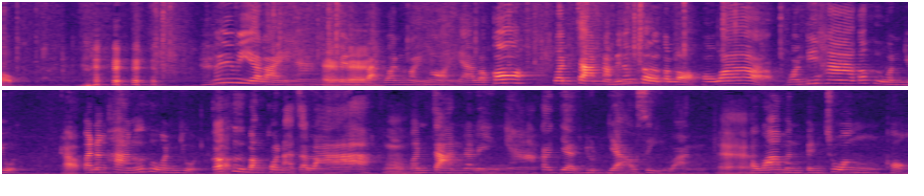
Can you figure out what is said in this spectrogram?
จบ ไม่ได้มีอะไรไงมันเป็นเออเออแบบวันหงอยๆอะแล้วก็วันจันทร์น่ะไม่ต้องเจอกันหรอก เพราะว่าวันที่ 5 ก็คือวันหยุดครับวันอังคารก็คือวันหยุดครับก็คือบางคนอาจจะลาอืมวันจันทร์อะไรอย่างเงี้ยก็อย่าหยุดยาว 4 วันอ่าฮะเพราะว่ามันเป็นช่วงของ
